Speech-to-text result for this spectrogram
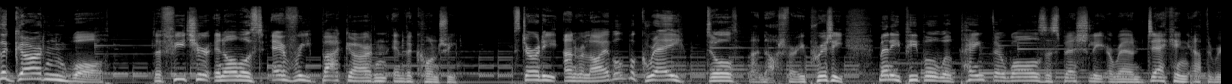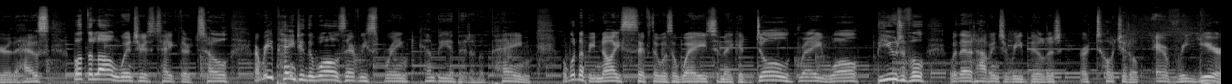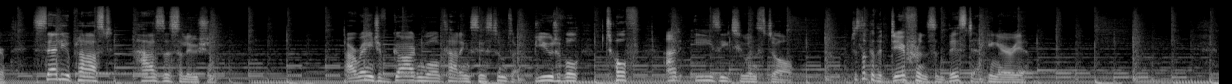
The garden wall, the feature in almost every back garden in the country. Sturdy and reliable, but grey, dull, and not very pretty. Many people will paint their walls, especially around decking at the rear of the house, but the long winters take their toll, and repainting the walls every spring can be a bit of a pain. But wouldn't it be nice if there was a way to make a dull grey wall beautiful without having to rebuild it or touch it up every year? Celuplast has the solution. Our range of garden wall cladding systems are beautiful, tough, and easy to install. Just look at the difference in this decking area.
